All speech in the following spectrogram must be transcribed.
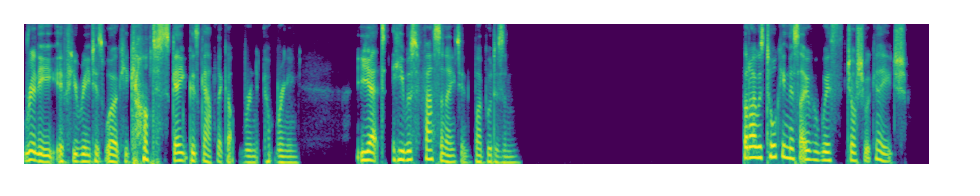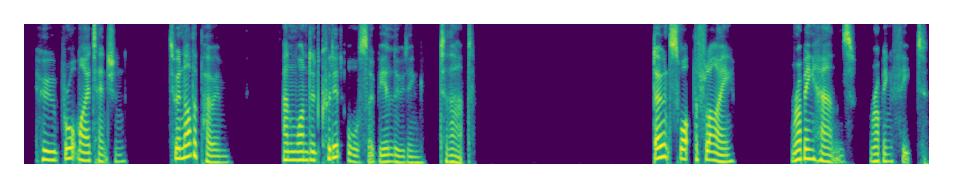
really, if you read his work, he can't escape his Catholic upbringing. Yet he was fascinated by Buddhism. But I was talking this over with Joshua Gage, who brought my attention to another poem and wondered could it also be alluding to that? Don't swat the fly, rubbing hands, rubbing feet.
